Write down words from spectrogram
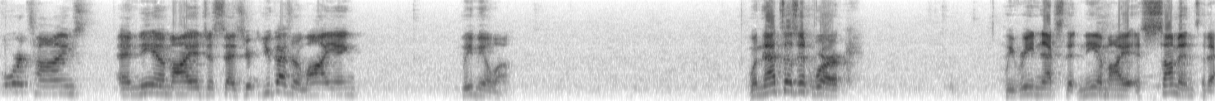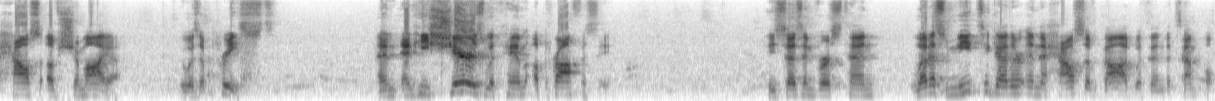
four times, and Nehemiah just says, You guys are lying. Leave me alone. When that doesn't work, we read next that Nehemiah is summoned to the house of Shemaiah, who is a priest. And, and he shares with him a prophecy. He says in verse 10 Let us meet together in the house of God within the temple.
